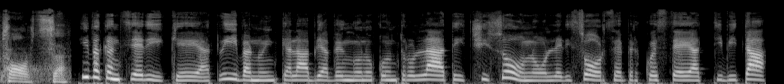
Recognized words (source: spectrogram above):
forza. I vacanzieri che arrivano in Calabria vengono controllati, ci sono le risorse per queste attività,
